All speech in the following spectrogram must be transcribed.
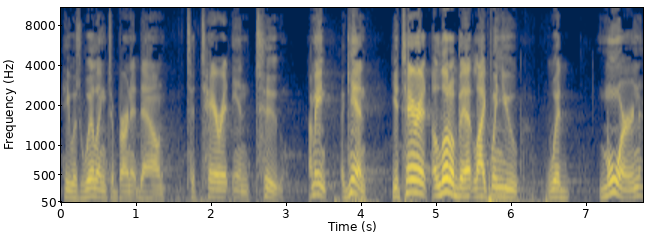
He was willing to burn it down, to tear it in two. I mean, again, you tear it a little bit like when you would mourn,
